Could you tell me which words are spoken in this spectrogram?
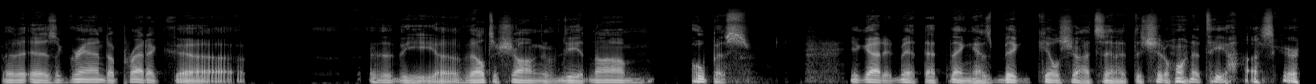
but as a grand operatic, uh, the, the uh, of Vietnam opus, you got to admit that thing has big kill shots in it that should have won at the Oscar.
